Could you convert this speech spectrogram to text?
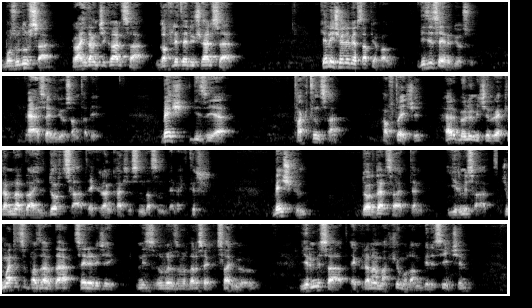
bozulursa, raydan çıkarsa, gaflete düşerse, gelin şöyle bir hesap yapalım. Dizi seyrediyorsun. Eğer seyrediyorsan tabii. Beş diziye taktınsa hafta içi her bölüm için reklamlar dahil 4 saat ekran karşısındasın demektir. 5 gün 4'er saatten 20 saat. Cumartesi pazarda seyredeceğiniz ıvır zıvırları saymıyorum. 20 saat ekrana mahkum olan birisi için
